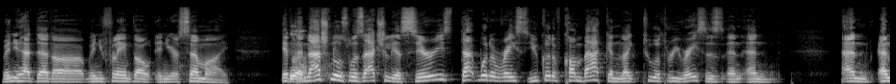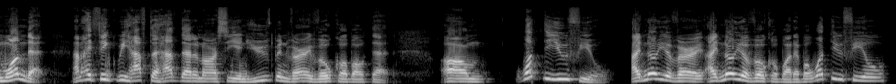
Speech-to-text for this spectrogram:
when you had that, uh, when you flamed out in your semi if yeah. the Nationals was actually a series, that would have raced. You could have come back in like two or three races and and and and won that. And I think we have to have that in RC. And you've been very vocal about that. Um, what do you feel? I know you're very. I know you're vocal about it, but what do you feel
